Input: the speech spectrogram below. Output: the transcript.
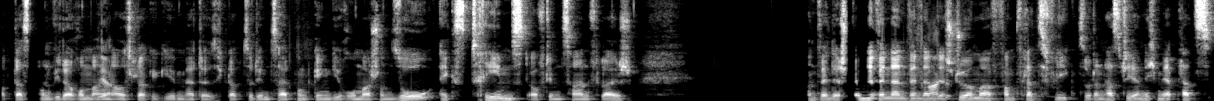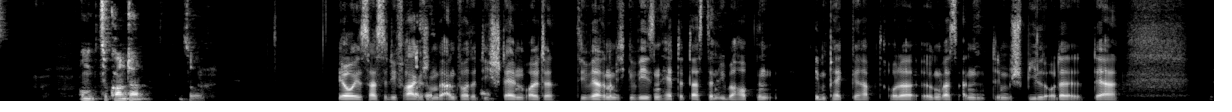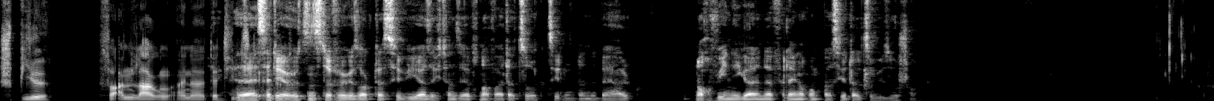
Ob das dann wiederum einen ja. Ausschlag gegeben hätte. Also ich glaube, zu dem Zeitpunkt ging die Roma schon so extremst auf dem Zahnfleisch, und wenn der wenn dann, wenn dann der Stürmer vom Platz fliegt, so, dann hast du ja nicht mehr Platz, um zu kontern. So. Jo, jetzt hast du die Frage also, schon beantwortet, die ich stellen wollte. Die wäre nämlich gewesen, hätte das denn überhaupt einen Impact gehabt oder irgendwas an dem Spiel oder der Spielveranlagung einer der Teams? Ja, es hätte ja höchstens dafür gesorgt, dass Sevilla sich dann selbst noch weiter zurückzieht und dann wäre halt noch weniger in der Verlängerung passiert als sowieso schon.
